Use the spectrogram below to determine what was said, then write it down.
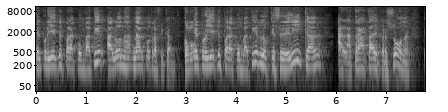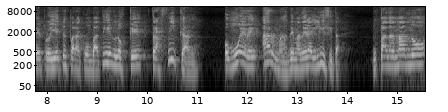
El proyecto es para combatir a los na- narcotraficantes. ¿Cómo? El proyecto es para combatir los que se dedican a la trata de personas. El proyecto es para combatir los que trafican o mueven armas de manera ilícita. Panamá no,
